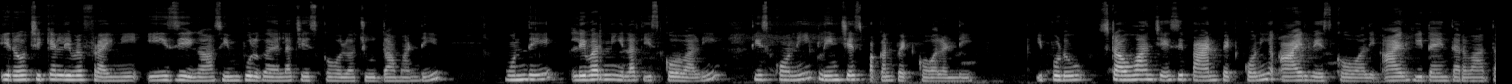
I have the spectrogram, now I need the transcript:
ఈరోజు చికెన్ లివర్ ఫ్రైని ఈజీగా సింపుల్గా ఎలా చేసుకోవాలో చూద్దామండి. ముందే లివర్ని ఇలా తీసుకోవాలి. తీసుకొని క్లీన్ చేసి పక్కన పెట్టుకోవాలండి. ఇప్పుడు స్టవ్ ఆన్ చేసి ప్యాన్ పెట్టుకొని ఆయిల్ వేసుకోవాలి. ఆయిల్ హీట్ అయిన తర్వాత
